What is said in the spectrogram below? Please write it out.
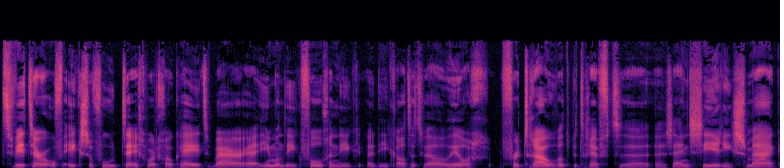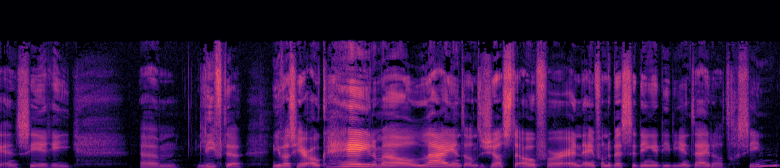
Twitter of X of hoe het tegenwoordig ook heet, waar uh, iemand die ik volg en die ik, uh, die ik altijd wel heel erg vertrouw wat betreft uh, zijn serie smaak en serie um, liefde. Die was hier ook helemaal laaiend enthousiast over en een van de beste dingen die hij in tijden had gezien.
